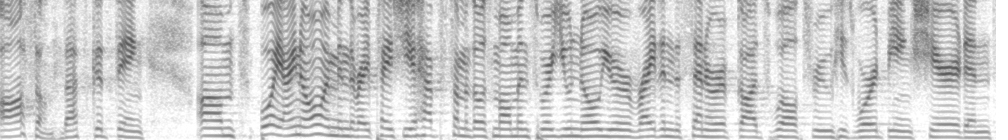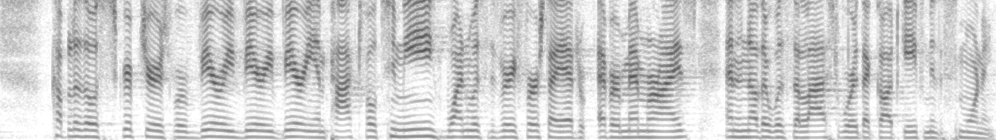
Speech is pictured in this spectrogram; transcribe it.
Awesome. That's a good thing. Um, boy, I know I'm in the right place. You have some of those moments where you know you're right in the center of God's will through His Word being shared. And a couple of those scriptures were very, very, very impactful to me. One was the very first I had ever memorized, and another was the last word that God gave me this morning.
